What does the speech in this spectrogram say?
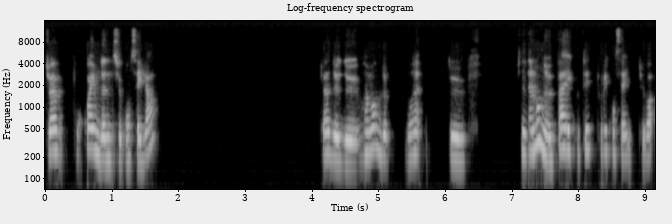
tu vois, pourquoi il me donne ce conseil-là? Tu vois, de, de vraiment de, vra- de finalement ne pas écouter tous les conseils, tu vois?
